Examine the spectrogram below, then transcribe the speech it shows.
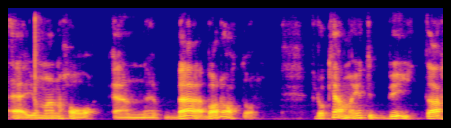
är ju om man har en bärbar dator. För då kan man ju inte byta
